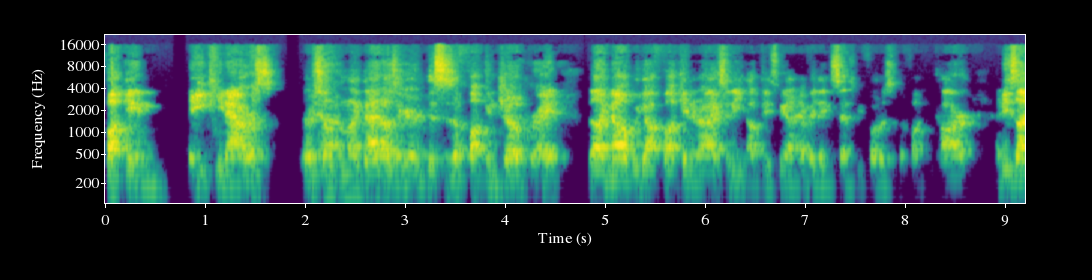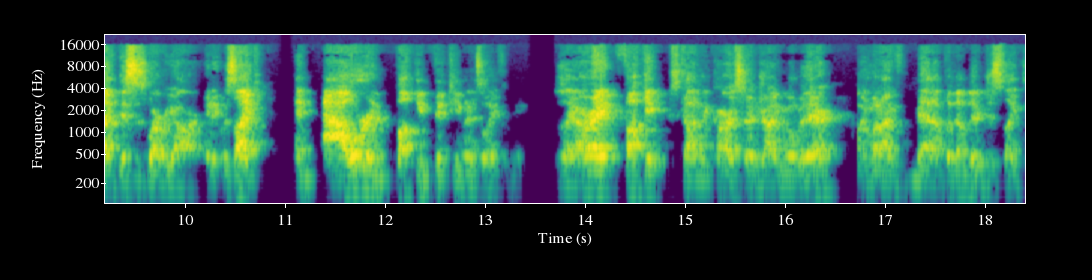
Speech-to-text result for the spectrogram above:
fucking 18 hours or Yeah. something like that. I was like, "Oh, this is a fucking joke, right? They're like, no, we got fucking in an accident. He updates me on everything, sends me photos of the fucking car. And he's like, this is where we are. And it was like an hour and fucking 15 minutes away from me. Was like, all right, fuck it. Just got in the car, started driving over there. And when I met up with them, they're just like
